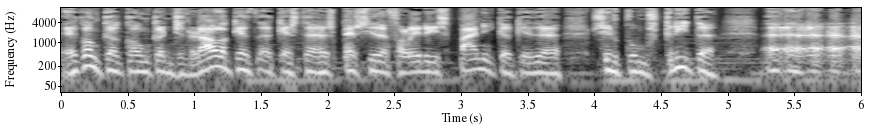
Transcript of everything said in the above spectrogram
eh, com, que, com que en general aquest, aquesta espècie de falera hispànica queda circumscrita a, a, a,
